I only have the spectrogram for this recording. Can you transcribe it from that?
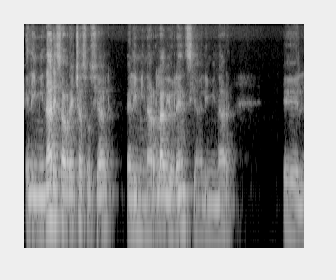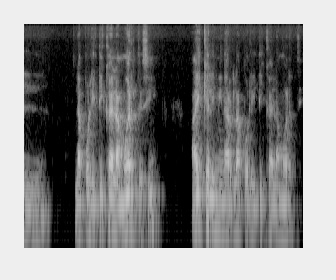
eliminar esa brecha social, eliminar la violencia, eliminar la política de la muerte, ¿sí? Hay que eliminar la política de la muerte.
